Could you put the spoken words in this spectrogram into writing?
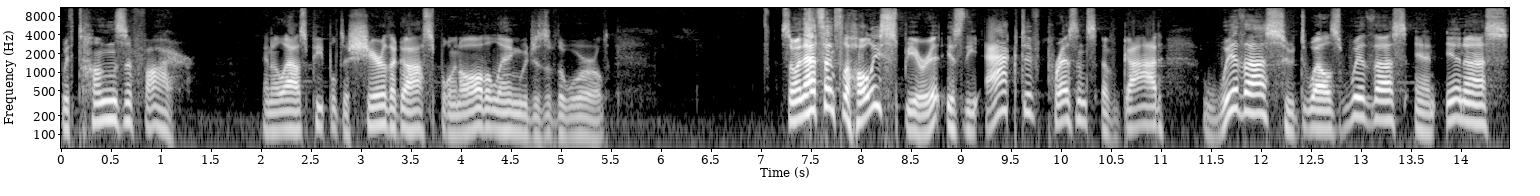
with tongues of fire and allows people to share the gospel in all the languages of the world. So, in that sense, the Holy Spirit is the active presence of God with us, who dwells with us and in us,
